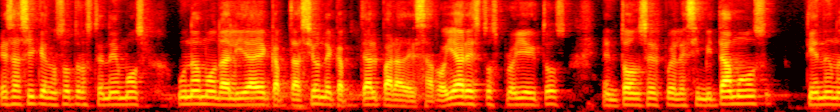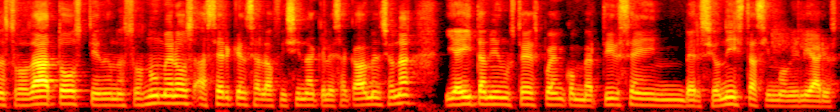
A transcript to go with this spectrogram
Es así que nosotros tenemos una modalidad de captación de capital para desarrollar estos proyectos. Entonces, pues les invitamos tienen nuestros datos, tienen nuestros números, acérquense a la oficina que les acabo de mencionar y ahí también ustedes pueden convertirse en inversionistas inmobiliarios.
